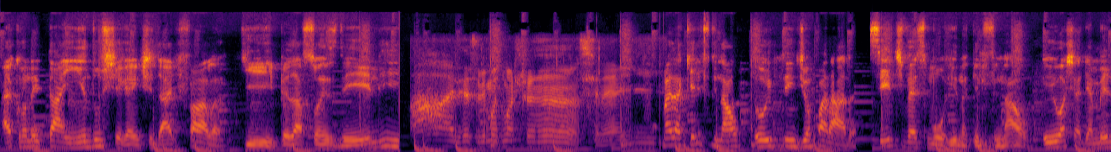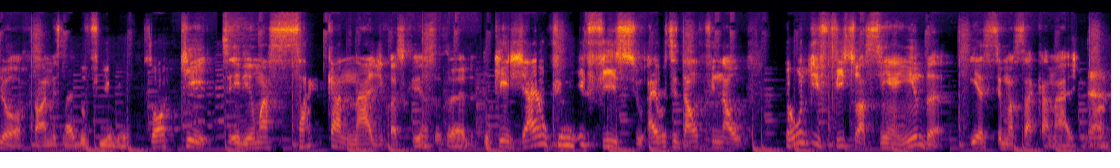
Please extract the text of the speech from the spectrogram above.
Aí quando ele tá indo, chega a entidade e fala que pelas ações dele. Ah, ele recebeu mais uma chance, né? E... Mas aquele final, eu entendi uma parada. Se ele tivesse morrido naquele final, eu acharia melhor. Tá a mensagem do filme. Só que seria uma sacanagem com as crianças, velho. Porque já é um filme difícil. Aí você dá um final tão difícil assim ainda, ia ser uma sacanagem, É, mano.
